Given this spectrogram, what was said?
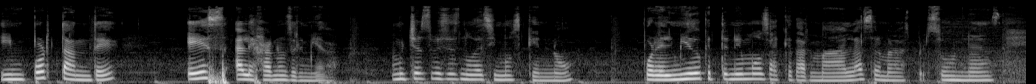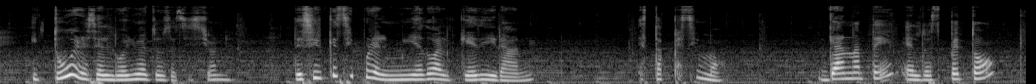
importante es alejarnos del miedo. Muchas veces no decimos que no por el miedo que tenemos a quedar mal, a ser malas personas. Y tú eres el dueño de tus decisiones. Decir que sí por el miedo al que dirán está pésimo. Gánate el respeto que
